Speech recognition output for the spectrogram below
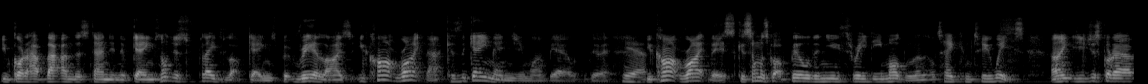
you've got to have that understanding of games, not just played a lot of games, but realise that you can't write that because the game engine won't be able to do it. Yeah. You can't write this because someone's got to build a new 3D model and it'll take them two weeks. I think you just got to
